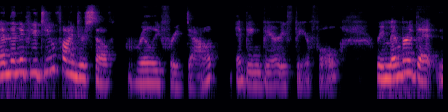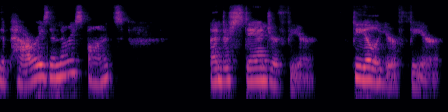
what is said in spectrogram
And then, if you do find yourself really freaked out and being very fearful, remember that the power is in the response. Understand your fear, feel your fear,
